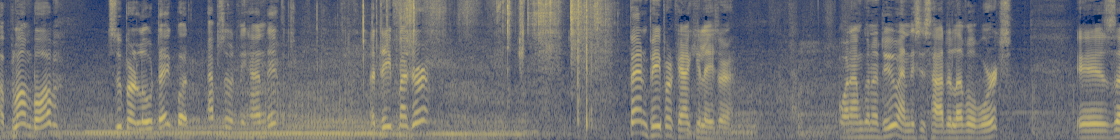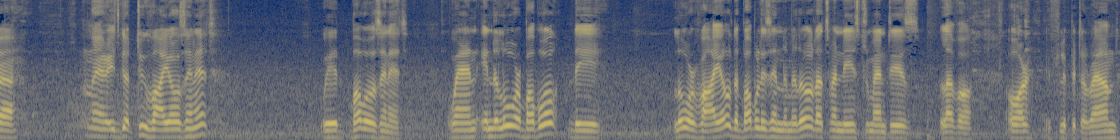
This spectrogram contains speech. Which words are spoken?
a plumb bob, super low tech but absolutely handy, a tape measure, pen paper calculator. What I'm gonna do, and this is how the level works, is uh, there it's got two vials in it with bubbles in it. When in the lower bubble the lower vial the bubble is in the middle that's when the instrument is level. Or you flip it around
